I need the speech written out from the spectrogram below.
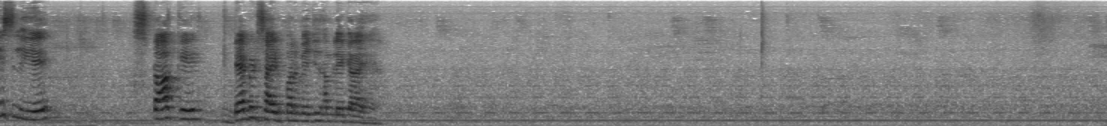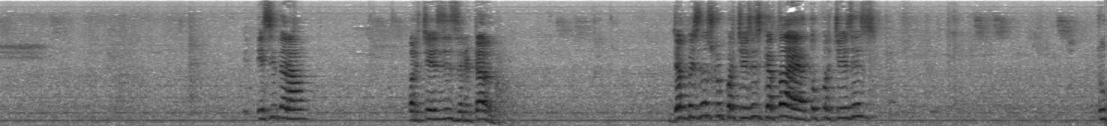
इसलिए स्टॉक के डेबिट साइड पर वेजेस हम लेकर आए हैं। इसी तरह परचेजेस रिटर्न जब बिज़नेस कोई परचेजेस करता है तो परचेजेस टू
